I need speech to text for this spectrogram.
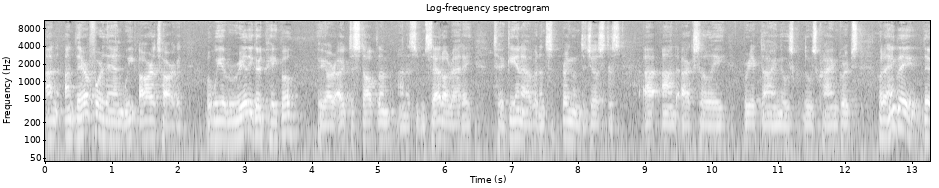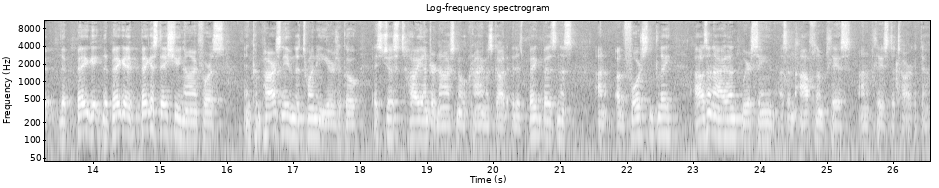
and, and therefore, then, we are a target. But we have really good people who are out to stop them, and as has been said already, to gain evidence, bring them to justice, uh, and actually break down those, those crime groups. But I think the, the, the, big, the big, biggest issue now for us, in comparison even to 20 years ago, is just how international crime has got. It is big business, and unfortunately, as an island, we're seen as an affluent place and a place to target them.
